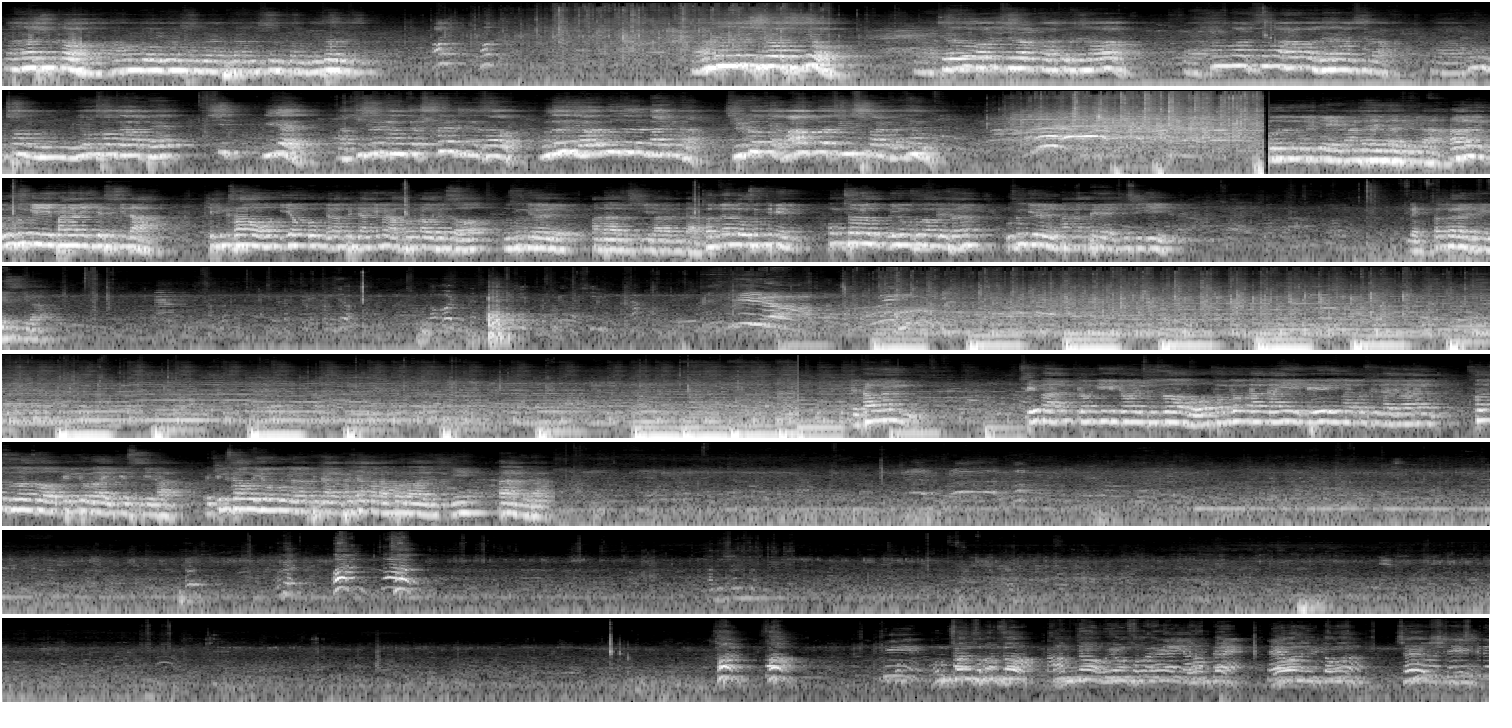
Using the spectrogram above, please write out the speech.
안녕하십니까. 강원도 이순선 인사드리겠습니다. 완전히 지루하시죠? 아, 제가도 많이 지루할 것 같아요. 제가 아, 한 말씀 하나만 내려가겠습니다. 아, 홍천 의용선대 앞에 11회 아, 기술교육들 축하를 드리면서 오늘은 여러분들 날입니다. 즐겁게 마음껏 즐기시기 바랍니다. 힘. 모든 분들께 감사 인사드립니다. 다음은 우승기 반환이 있겠습니다. 김상호, 이영국 연합회장님은 앞으로 나오셔서 우승기를 받아주시기 바랍니다. 전년도 우승팀인 홍천읍 의용소방대에서는 우승기를 반납해 주시기 네, 전달해 드리겠습니다. 네, 다음은 제반 경기 규정을 준수하고 정정당당히 대회에 임할 것을 다짐하는 선수로서 대표가 있겠습니다. 김상우 이용국 연합회장 다시 한번 앞으로 나와주시기 바랍니다. 우리 홍천소방서 남녀 의용 소방대 연합회 대원 일동은 제11회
